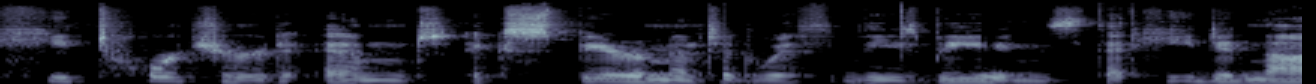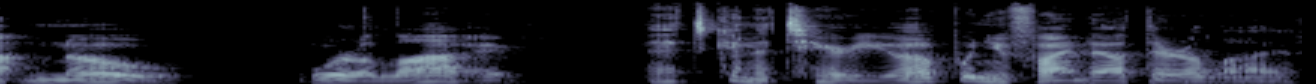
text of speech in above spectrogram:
he tortured and experimented with these beings that he did not know were alive. That's going to tear you up when you find out they're alive.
